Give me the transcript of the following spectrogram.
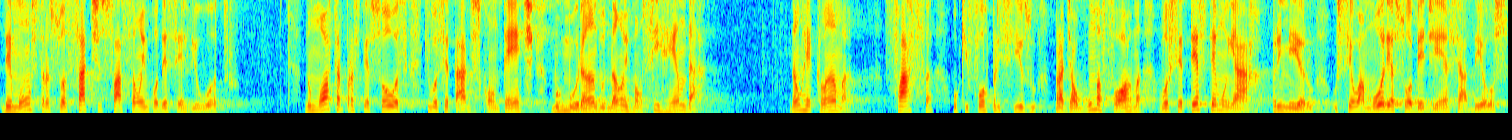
Demonstra sua satisfação em poder servir o outro. Não mostra para as pessoas que você está descontente, murmurando. Não, irmão, se renda. Não reclama. Faça o que for preciso para, de alguma forma, você testemunhar, primeiro, o seu amor e a sua obediência a Deus,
